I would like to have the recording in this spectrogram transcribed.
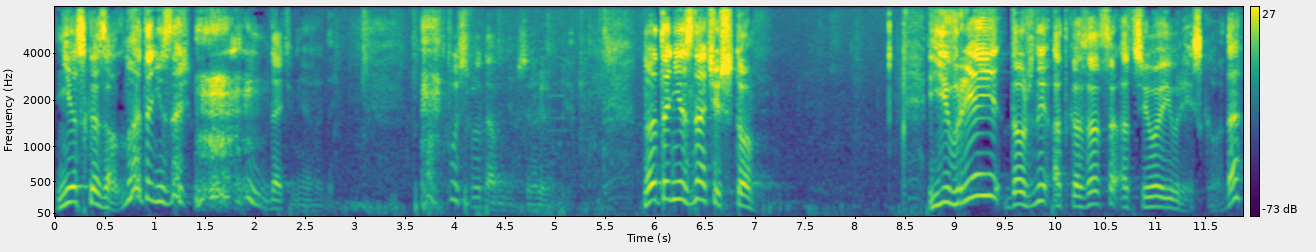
не сказал. Но это не значит... Дайте мне воды. Пусть вода мне все время будет. Но это не значит, что евреи должны отказаться от всего еврейского, да?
